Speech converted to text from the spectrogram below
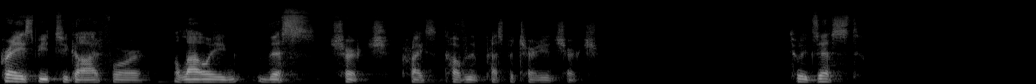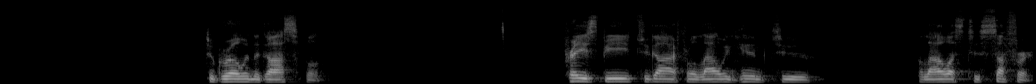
Praise be to God for allowing this church, Christ Covenant Presbyterian Church, to exist, to grow in the gospel. Praise be to God for allowing Him to allow us to suffer,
